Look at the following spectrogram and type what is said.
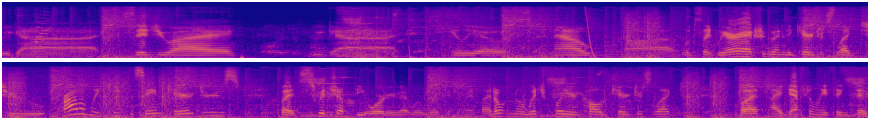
We got Decidueye. We got Helios. And now, uh, looks like we are actually going to the character select to probably keep the same characters, but switch up the order that we're working with. I don't know which player called character select, but I definitely think that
